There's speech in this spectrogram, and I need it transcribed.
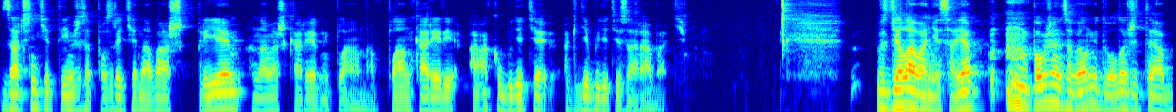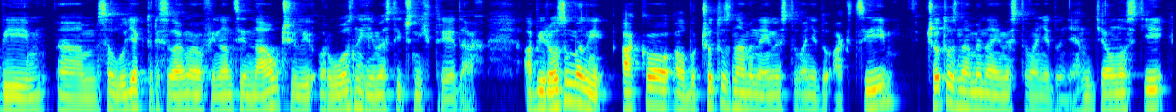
začnite tým, že sa pozriete na váš príjem a na váš kariérny plán a plán kariéry a ako budete a kde budete zarábať. Vzdelávanie sa. Ja považujem za veľmi dôležité, aby um, sa ľudia, ktorí sa zaujímajú o financie, naučili o rôznych investičných triedách. Aby rozumeli, ako alebo čo to znamená investovanie do akcií, čo to znamená investovanie do nehnuteľnosti,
